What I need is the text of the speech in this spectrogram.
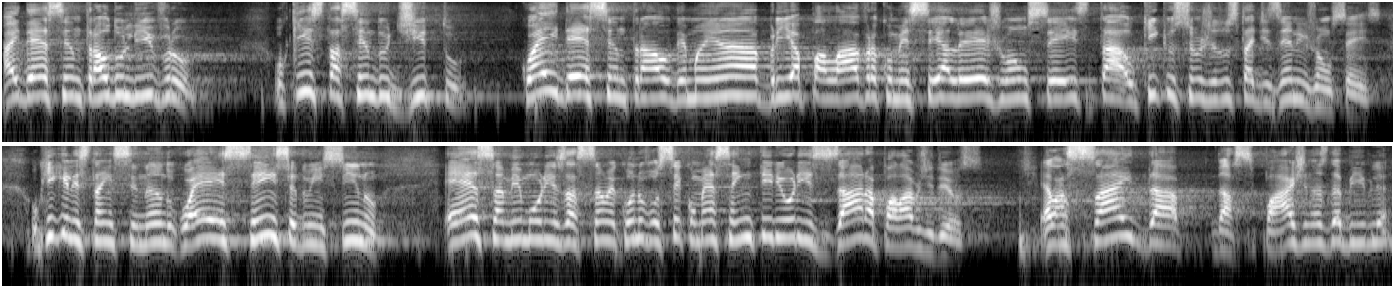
a ideia central do livro, o que está sendo dito, qual é a ideia central? De manhã abri a palavra, comecei a ler João 6, tá, o que, que o Senhor Jesus está dizendo em João 6? O que, que ele está ensinando? Qual é a essência do ensino? Essa memorização é quando você começa a interiorizar a palavra de Deus. Ela sai da, das páginas da Bíblia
